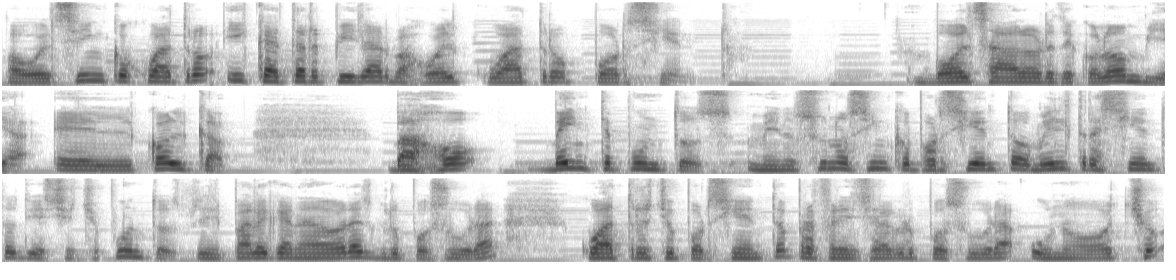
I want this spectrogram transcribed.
bajó el 5,4% y Caterpillar bajó el 4%. Bolsa de Valores de Colombia, el Colcap bajó 20 puntos, menos 1,5%, 1.318 puntos. Principales ganadoras, Grupo Sura, 4,8%, preferencial Grupo Sura, 1,8%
